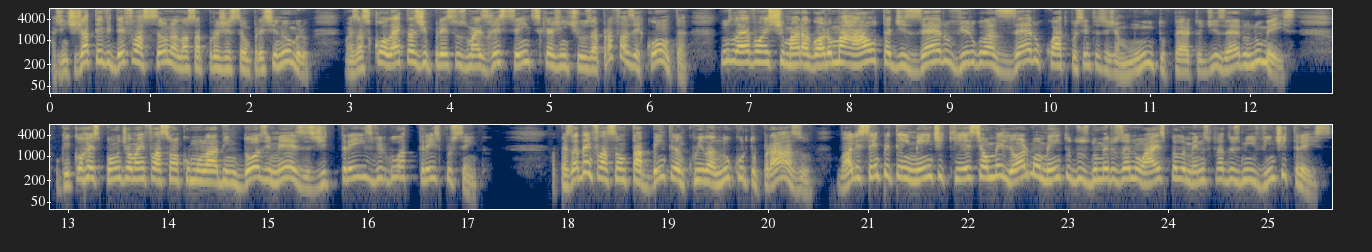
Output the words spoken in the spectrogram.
A gente já teve deflação na nossa projeção para esse número, mas as coletas de preços mais recentes que a gente usa para fazer conta nos levam a estimar agora uma alta de 0,04%, ou seja, muito perto de zero no mês, o que corresponde a uma inflação acumulada em 12 meses de 3,3%. Apesar da inflação estar tá bem tranquila no curto prazo, vale sempre ter em mente que esse é o melhor momento dos números anuais, pelo menos para 2023.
